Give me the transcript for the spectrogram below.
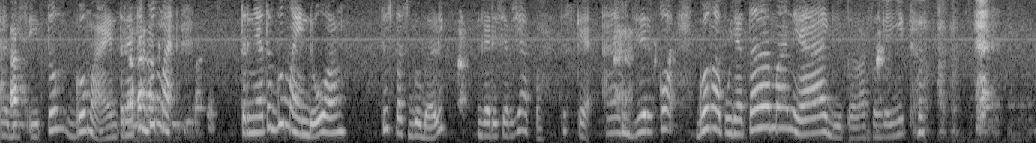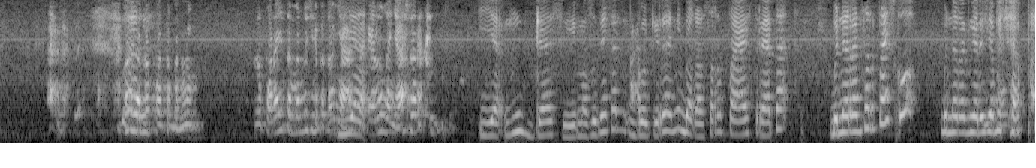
abis itu gue main ternyata gue ma ternyata gue main doang. Terus pas gue balik nggak ada siapa-siapa terus kayak anjir kok gue nggak punya teman ya gitu langsung kayak gitu telepon temen lu. Telepon aja temen lu siapa tau nyasar. Iya. Eh lu nggak nyasar. iya enggak sih maksudnya kan gue kira ini bakal surprise ternyata beneran surprise kok beneran gak ada siapa-siapa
